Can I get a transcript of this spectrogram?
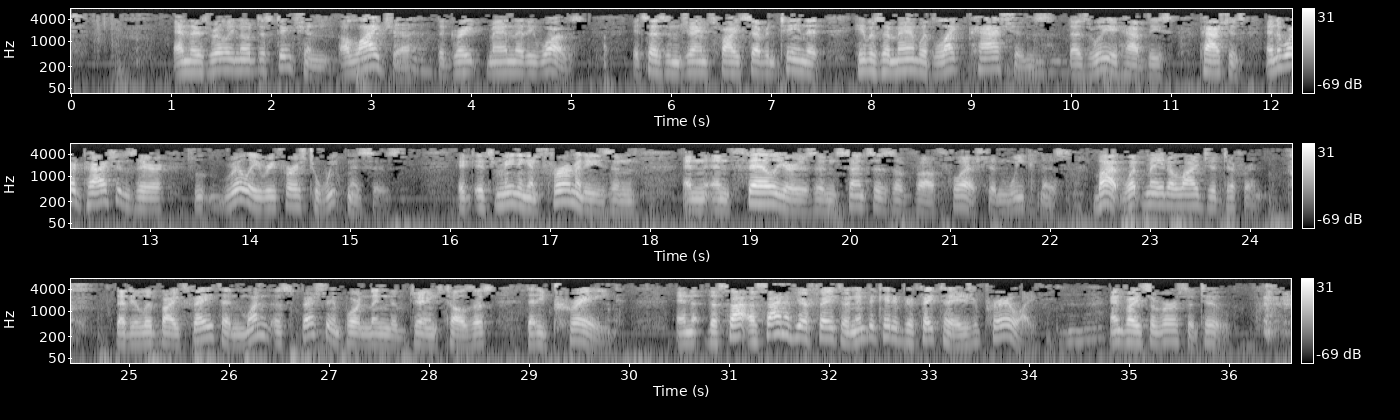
And there's really no distinction. Elijah, the great man that he was, it says in James 5:17 that he was a man with like passions as we have these passions. And the word passions there really refers to weaknesses. It, it's meaning infirmities and, and, and failures and senses of uh, flesh and weakness. But what made Elijah different? That he lived by faith, and one especially important thing that James tells us that he prayed. And the a sign of your faith or an indicator of your faith today is your prayer life, mm-hmm. and vice versa too.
